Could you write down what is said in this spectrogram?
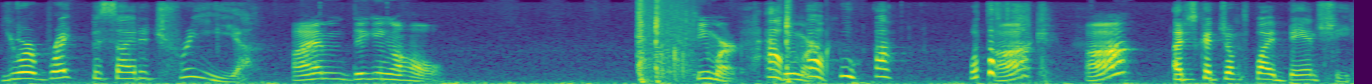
You are right beside a tree. I'm digging a hole. Teamwork. Ow, Teamwork. ow, ooh, ah. What the Huh? fuck? Ah? I just got jumped by a banshee.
